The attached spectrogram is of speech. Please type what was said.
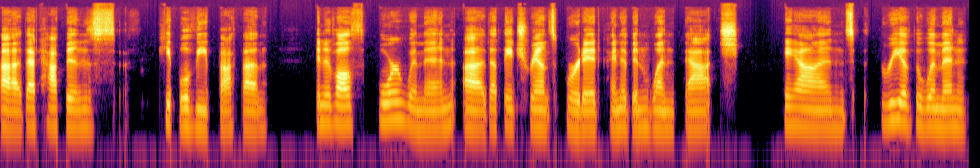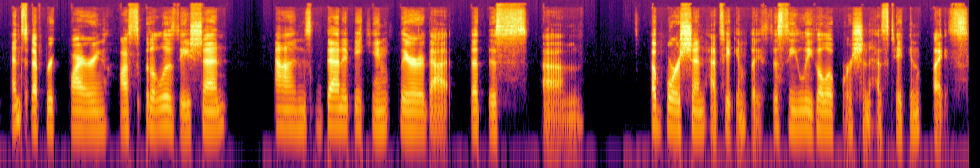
uh, that happens, People v. Buffum, it involves four women uh, that they transported kind of in one batch. And three of the women ended up requiring hospitalization. And then it became clear that that this um, abortion had taken place. This illegal abortion has taken place.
